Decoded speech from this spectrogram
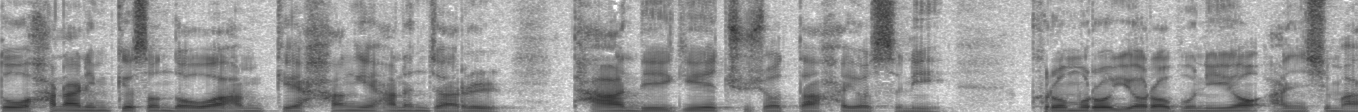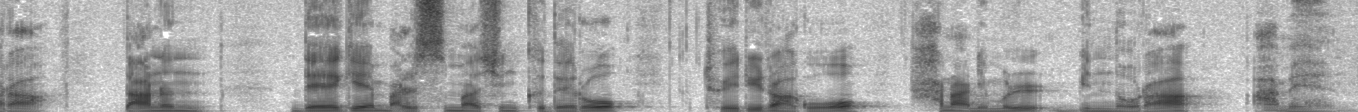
또 하나님께서 너와 함께 항해하는 자를 다 네게 주셨다 하였으니 그러므로 여러분이여 안심하라 나는 내게 말씀하신 그대로 되리라고 하나님을 믿노라 아멘.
